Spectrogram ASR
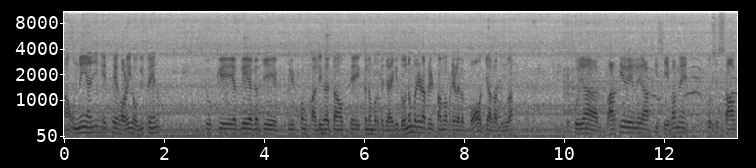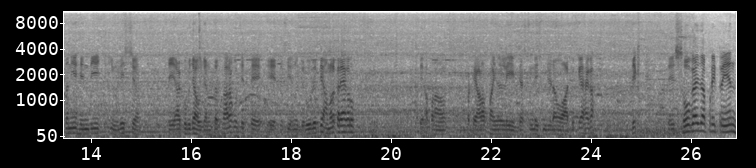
ਹਾਂ 19 ਆ ਜੀ, ਇੱਥੇ ਹੌਲੀ ਹੋ ਗਈ ਟ੍ਰੇਨ ਕਿਉਂਕਿ ਅੱਗੇ ਅਗਰ ਜੇ ਪਲੇਟਫਾਰਮ ਖਾਲੀ ਹੋਇਆ ਤਾਂ ਉੱਥੇ ਇੱਕ ਨੰਬਰ ਤੇ ਜਾਏਗੀ। ਦੋ ਨੰਬਰ ਜਿਹੜਾ ਪਲੇਟਫਾਰਮ ਆ ਪਟਿਆਲਾ ਦਾ ਬਹੁਤ ਜ਼ਿਆਦਾ ਦੂਰ ਆ। ਤੇ ਕੁਝ ਭਾਰਤੀ ਰੇਲ ਆਪਕੀ ਸੇਵਾ ਮੇਂ ਕੁਝ ਸਾਵਧਾਨੀਆਂ ਹਿੰਦੀ ਚ, ਇੰਗਲਿਸ਼ ਚ ਤੇ ਅੱਗ ਬੁਝਾਊ ਜੰਤਰ ਸਾਰਾ ਕੁਝ ਇੱਥੇ, ਇਹ ਤੁਸੀਂ ਇਹਨੂੰ ਜ਼ਰੂਰ ਇੱਥੇ ਅਮਲ ਕਰਿਆ ਕਰੋ। ਤੇ ਆਪਣਾ ਪਟਿਆਲਾ ਫਾਈਨਲੀ ਡੈਸਟੀਨੇਸ਼ਨ ਜਿਹੜਾ ਉਹ ਆ ਚੁੱਕਿਆ ਹੈਗਾ। ਦੇਖ, ਤੇ ਸੋ ਗਾਇਜ਼ ਆਪਣੀ ਟ੍ਰੇਨ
